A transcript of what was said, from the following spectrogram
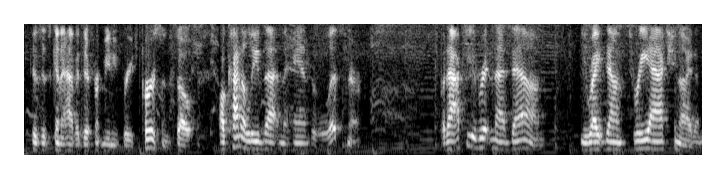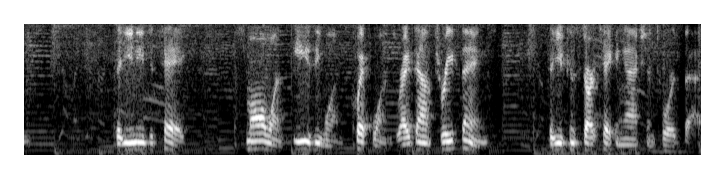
because it's going to have a different meaning for each person. So I'll kind of leave that in the hands of the listener. But after you've written that down, you write down three action items that you need to take small ones, easy ones, quick ones. Write down three things that you can start taking action towards that.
